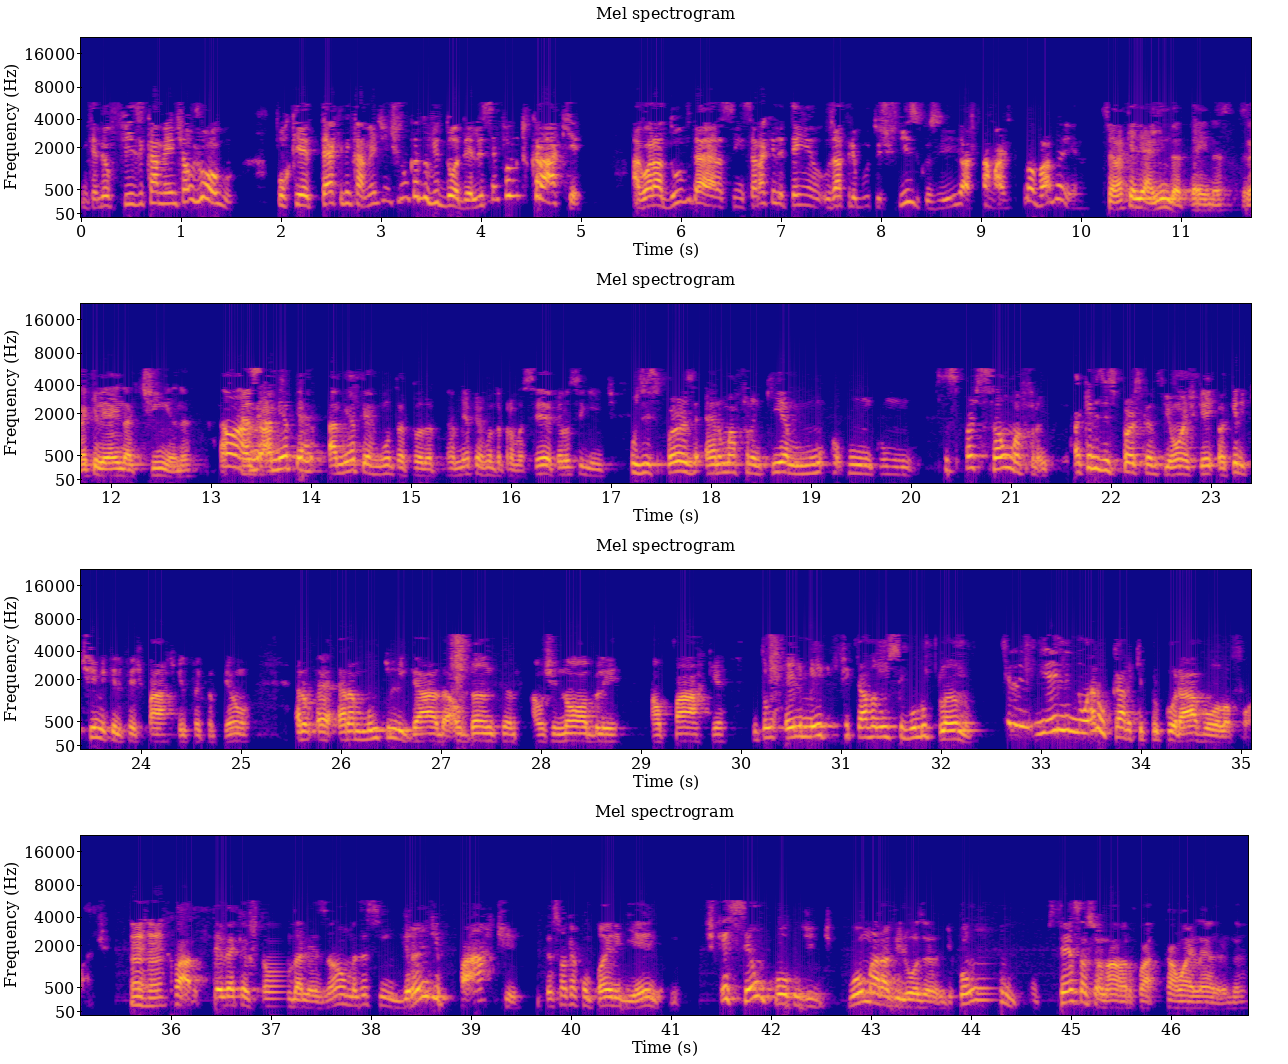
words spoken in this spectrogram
entendeu? Fisicamente ao jogo. Porque tecnicamente a gente nunca duvidou dele, ele sempre foi muito craque. Agora a dúvida era assim, será que ele tem os atributos físicos? E acho que está mais do que provado aí, né? Será que ele ainda tem, né? Será que ele ainda tinha, né? Não, a, a, minha, a minha pergunta toda, a minha pergunta para você é pelo seguinte: os Spurs era uma franquia com, com os Spurs são uma franquia. Aqueles Spurs campeões, que, aquele time que ele fez parte, que ele foi campeão, era, é, era muito ligado ao Duncan, ao Ginobili, ao Parker. Então ele meio que ficava num segundo plano. Ele, e ele não era o cara que procurava o holofote. Uhum. Claro, teve a questão da lesão, mas assim, grande parte, o pessoal que acompanha a NBA, esquecer um pouco de, de quão maravilhoso, de quão sensacional era o Kawhi Leonard, né?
